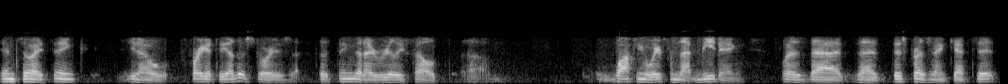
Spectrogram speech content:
and so I think, you know, before I get to the other stories, the thing that I really felt um, walking away from that meeting was that that this president gets it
